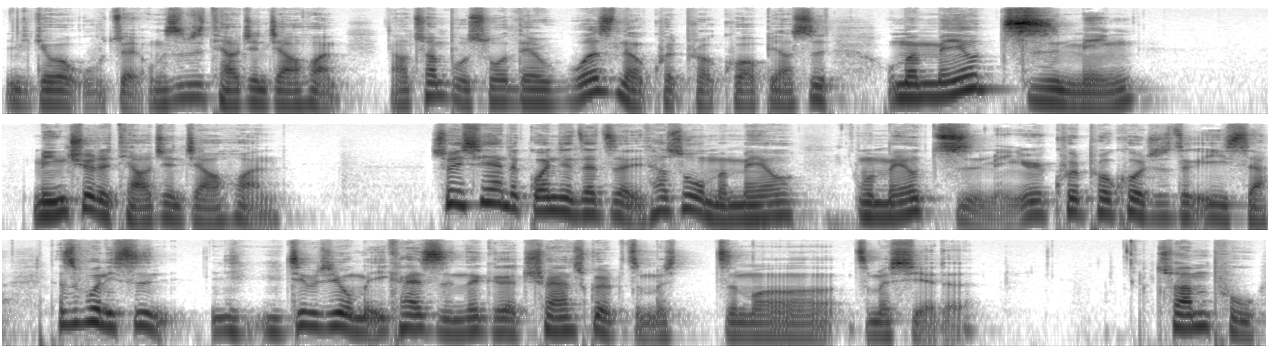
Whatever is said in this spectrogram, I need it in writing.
你给我无罪，我们是不是条件交换？然后川普说 There was no quid pro quo，表示我们没有指明。明确的条件交换，所以现在的关键在这里。他说我们没有，我们没有指明，因为 quid pro quo 就是这个意思啊。但是问题是你，你记不记得我们一开始那个 transcript 怎么怎么怎么写的？川普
